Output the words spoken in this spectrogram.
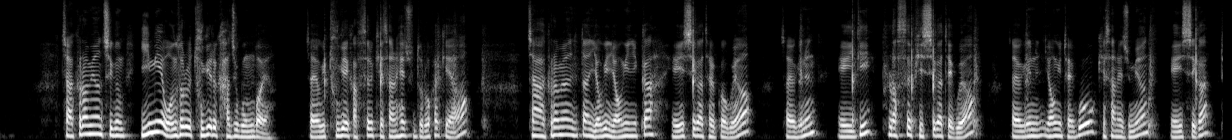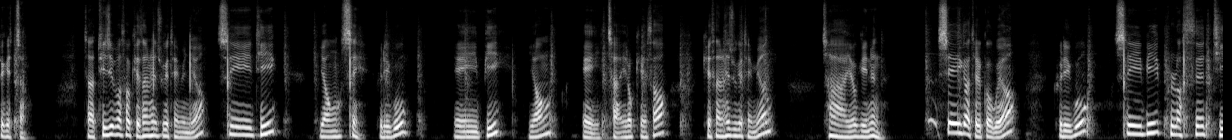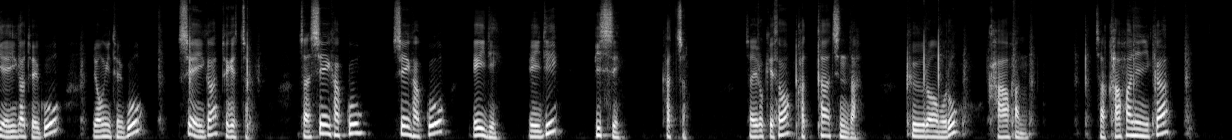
자, 그러면 지금 임의의 원소를 두 개를 가지고 온 거예요. 자, 여기 두 개의 값을 계산을 해주도록 할게요. 자, 그러면 일단 여기는 0이니까 AC가 될 거고요. 자, 여기는 AD 플러스 BC가 되고요. 자, 여기는 0이 되고 계산해주면 AC가 되겠죠. 자, 뒤집어서 계산해주게 되면요. CD 0C 그리고 AB 0A 자, 이렇게 해서 계산을 해주게 되면 자, 여기는 CA가 될 거고요. 그리고 CB 플러스 DA가 되고 0이 되고 CA가 되겠죠. 자, CA 갖고 CA 갖고 AD, AD, BC 같죠. 자, 이렇게 해서 같아진다. 그러므로 가환. 자, 가환이니까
